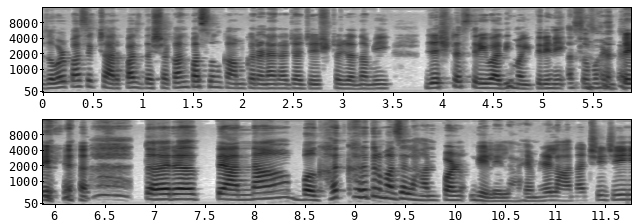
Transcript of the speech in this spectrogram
जवळपास एक चार पाच दशकांपासून काम करणाऱ्या ज्या ज्येष्ठ ज्यांना मी ज्येष्ठ स्त्रीवादी मैत्रिणी असं म्हणते तर त्यांना बघत खरं तर माझं लहानपण गेलेलं आहे. म्हणजे लहानाची जी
